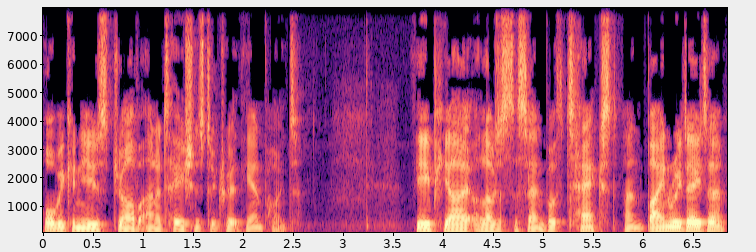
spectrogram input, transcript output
or we can use Java annotations to create the endpoint. The API allows us to send both text and binary data.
